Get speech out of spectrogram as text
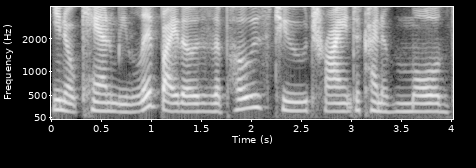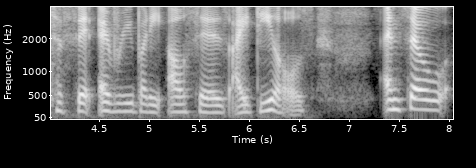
you know, can we live by those as opposed to trying to kind of mold to fit everybody else's ideals. And so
